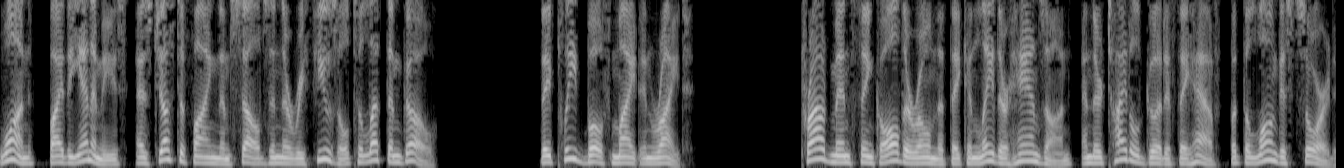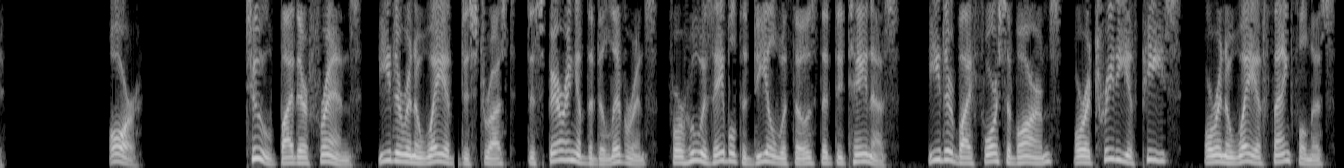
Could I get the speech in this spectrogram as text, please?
1. By the enemies, as justifying themselves in their refusal to let them go. They plead both might and right. Proud men think all their own that they can lay their hands on, and their title good if they have but the longest sword. Or 2. By their friends, either in a way of distrust, despairing of the deliverance, for who is able to deal with those that detain us, either by force of arms, or a treaty of peace, or in a way of thankfulness,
